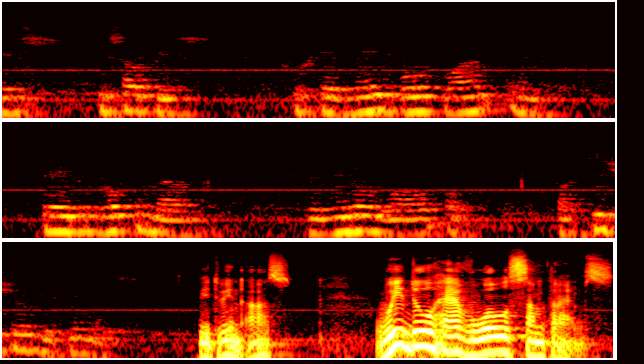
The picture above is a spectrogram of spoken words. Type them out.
His, his our peace, who had made both one and had broken down the middle wall of partition between us. between us. We do have walls sometimes.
